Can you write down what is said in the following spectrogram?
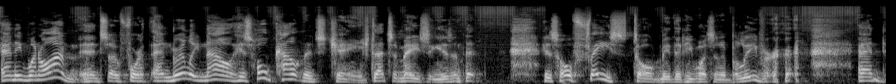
And he went on and so forth. And really now his whole countenance changed. That's amazing, isn't it? His whole face told me that he wasn't a believer. and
